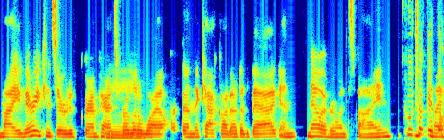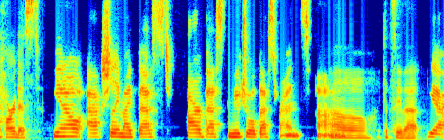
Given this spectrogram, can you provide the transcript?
my very conservative grandparents mm. for a little mm. while, but then the cat got out of the bag and now everyone's fine. Who took it my, the hardest? You know, actually, my best, our best mutual best friends. Um, oh, I could see that. Yeah.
